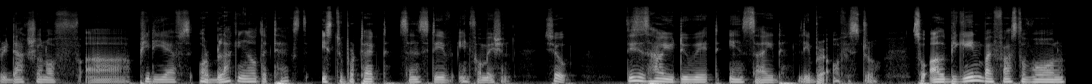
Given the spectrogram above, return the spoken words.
reduction of uh, PDFs or blacking out the text is to protect sensitive information. So this is how you do it inside LibreOffice Draw. So I'll begin by first of all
